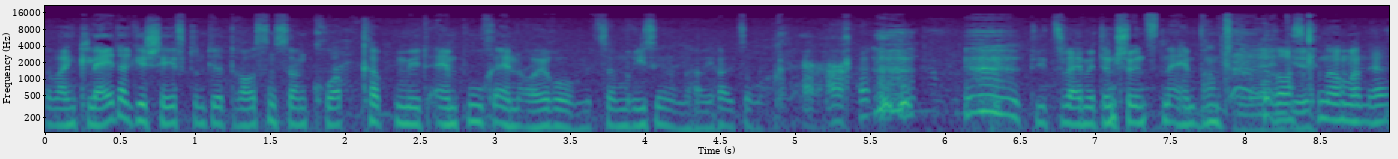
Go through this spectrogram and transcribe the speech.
da war ein Kleidergeschäft und die hat draußen so einen Korb gehabt mit ein Buch, ein Euro, mit so einem riesigen, und dann habe ich halt so die zwei mit den schönsten Einband rausgenommen. Ja.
